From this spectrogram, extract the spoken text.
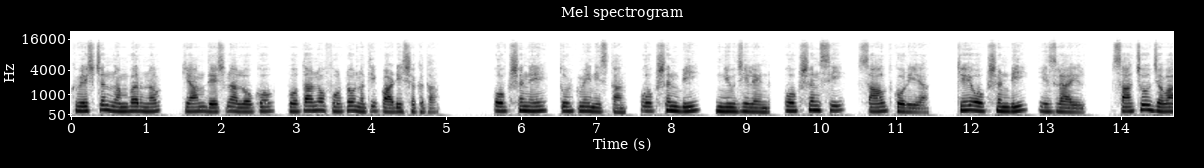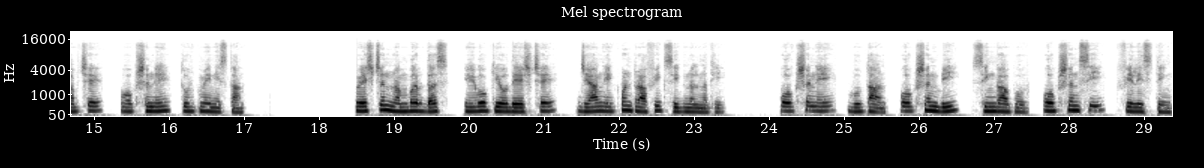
ક્વેશ્ચન નંબર નવ, ક્યાં દેશના લોકો પોતાનો ફોટો નથી પાડી શકતા. Option A Turkmenistan, option B New Zealand, option C South Korea, કે ઓપ્શન ડી ઇઝરાયલ. સાચો જવાબ છે option A Turkmenistan. Question number દસ, એવો કયો દેશ છે જ્યાં એક પણ ટ્રાફિક સિગ્નલ નથી? Option A Bhutan, option B Singapore, option C ફિલિસ્તીન,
